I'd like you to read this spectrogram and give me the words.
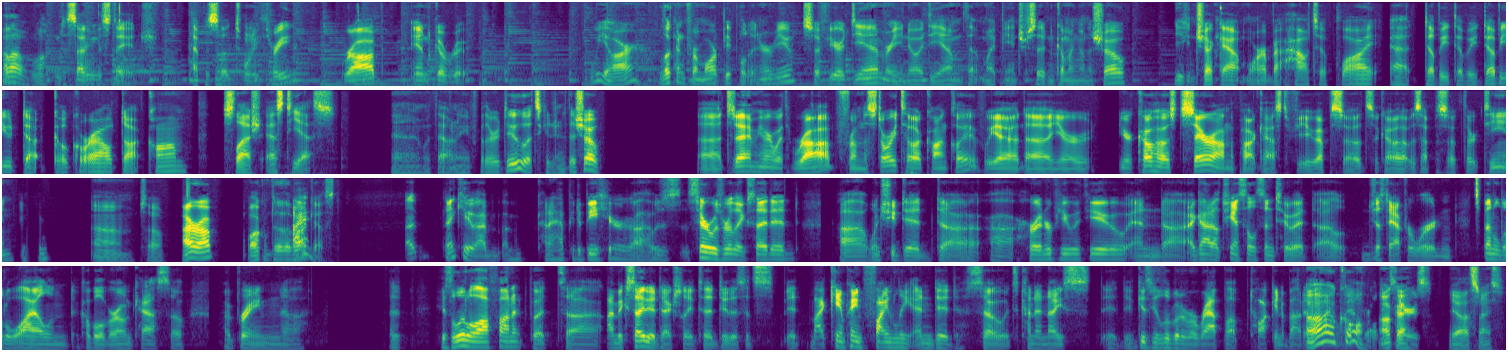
Hello, and welcome to Setting the Stage, episode 23 Rob and Garou. We are looking for more people to interview, so if you're a DM or you know a DM that might be interested in coming on the show, you can check out more about how to apply at www.gocorral.com slash sts. And without any further ado, let's get into the show. Uh, today I'm here with Rob from the Storyteller Conclave. We had uh, your your co-host Sara on the podcast a few episodes ago. That was episode 13. Mm-hmm. Um, so, hi Rob, welcome to the Hi. podcast. Uh, thank you. I'm I'm kind of happy to be here. Uh, I was Sara was really excited uh, when she did uh, uh, her interview with you, and uh, I got a chance to listen to it uh, just afterward, and it's been a little while and a couple of our own casts, so my brain is a little off on it, but uh, I'm excited actually to do this. It's it my campaign finally ended, so it's kind of nice. It, it gives me a little bit of a wrap up talking about it. Oh, cool. after all these Okay. years. Yeah, that's nice.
